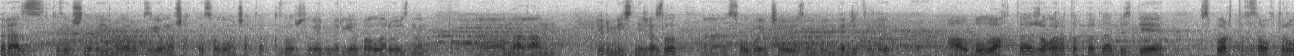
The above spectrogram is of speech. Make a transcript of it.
Біраз қызығушылық үйірмелер бізге он шақты сол он шақты қызығушылық үйірмелерге балалар өзінің ұнаған үйірмесіне жазылып сол бойынша өзінің білімдерін жетілдіреді. Ал бұл уақытта жоғары топтарда бізде спорттық сауықтыру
